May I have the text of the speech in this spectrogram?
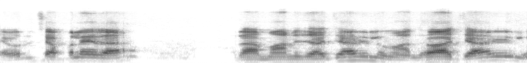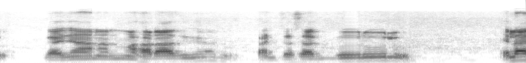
ఎవరు చెప్పలేదా? రామానుజాచార్యులు మాధవాచార్యులు గజానన్ మహారాజు గారు పంచసద్గురువులు ఇలా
